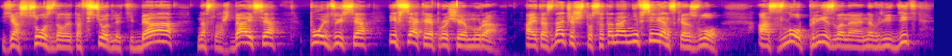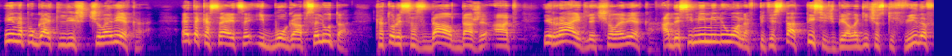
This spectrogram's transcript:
«я создал это все для тебя», «наслаждайся», «пользуйся» и всякое прочее мура. А это значит, что сатана не вселенское зло, а зло, призванное навредить и напугать лишь человека. Это касается и Бога Абсолюта, который создал даже ад и рай для человека. А до 7 миллионов 500 тысяч биологических видов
